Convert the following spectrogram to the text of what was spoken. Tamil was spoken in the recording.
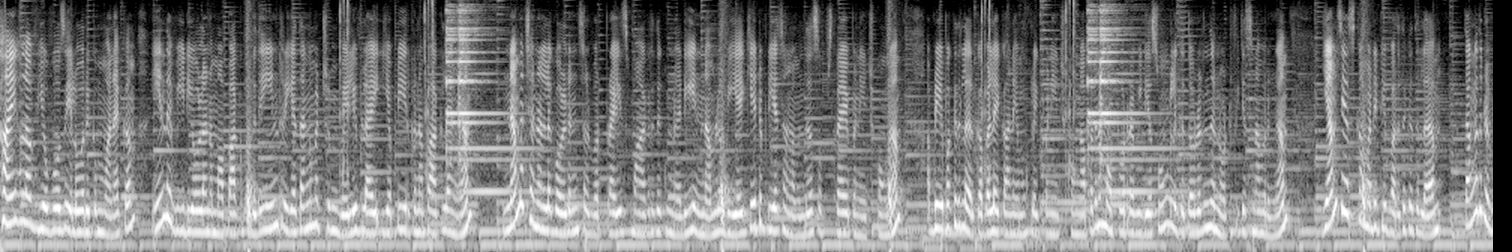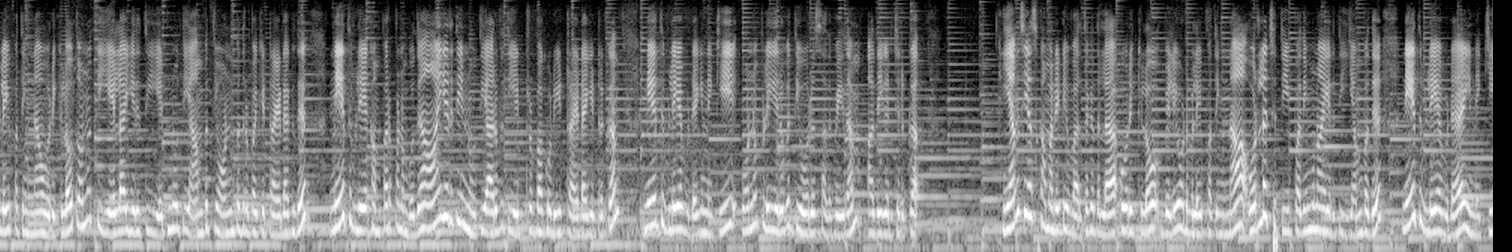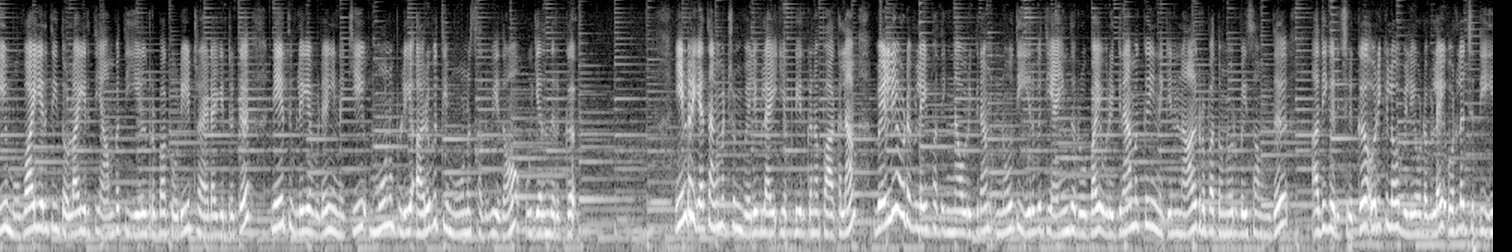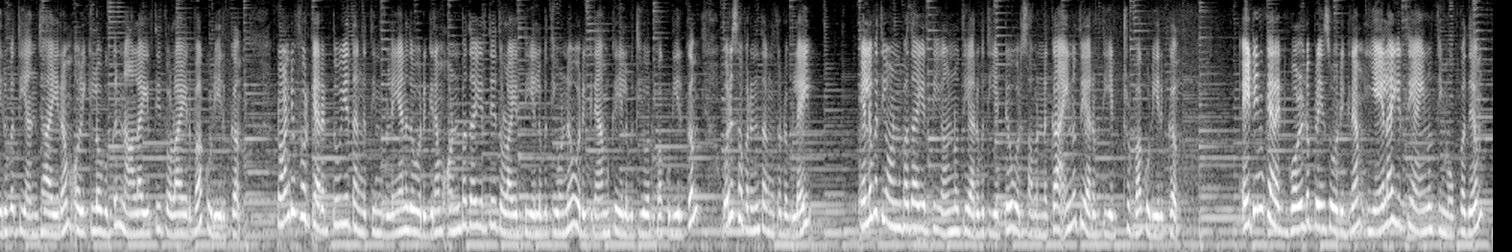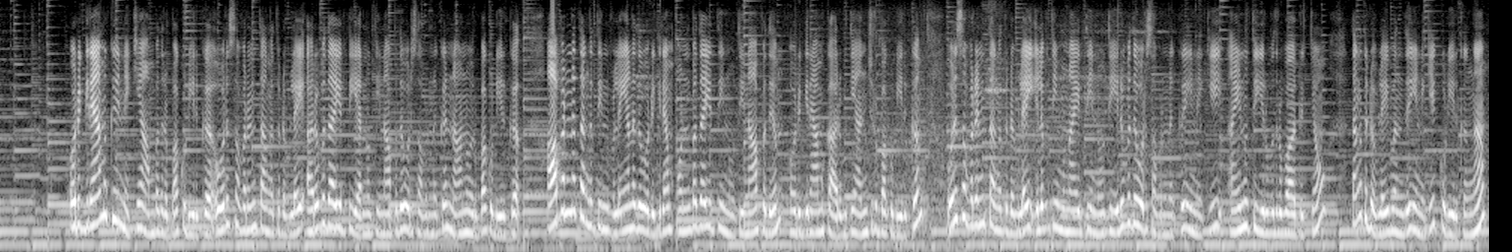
ஹாய் ஹலோ வியூவோஸ் எல்லோருக்கும் வணக்கம். இந்த வீடியோவில் நம்ம பார்க்க போகிறது இன்றைய தங்கம் மற்றும் வெளி விலை எப்படி இருக்குன்னு பார்க்கலாங்க. நம்ம சேனலில் கோல்டன் சில்வர் ப்ரைஸ் வாங்குறதுக்கு முன்னாடி நம்மளுடைய கேட்டுப்படியா சேனலை வந்து சப்ஸ்கிரைப் பண்ணி வச்சுக்கோங்க. அப்படியே பக்கத்தில் இருக்க பெல் ஐக்கானையும் கிளிக் பண்ணி வச்சுக்கோங்க. அப்போ தான் நம்ம போடுற வீடியோஸ் உங்களுக்கு தொடர்ந்து நோட்டிஃபிகேஷனாக வருங்க. எம்சிஎஸ் கமாடிட்டி வர்த்தகத்தில் தங்கத்தோட விலை பார்த்தீங்கன்னா ஒரு கிலோ தொண்ணூற்றி ஏழாயிரத்தி எட்நூற்றி ஐம்பத்தி ஒன்பது ரூபாய்க்கு ட்ரைட் ஆகுது. நேற்று விலையை கம்பேர் பண்ணும்போது ஆயிரத்தி நூற்றி அறுபத்தி எட்டு ரூபாய் கூடி ட்ரைட் ஆகிட்டு இருக்கு. நேற்று விலையை விட இன்னைக்கு ஒன்று புள்ளி இருபத்தி ஒரு சதவீதம் அதிகரிச்சிருக்கு. எம்சிஎஸ் கமாடிட்டி வர்த்தகத்தில் ஒரு கிலோ வெளியோட விலை பார்த்தீங்கன்னா ஒரு லட்சத்தி பதிமூணாயிரத்தி எண்பது. நேற்று விலையை விட இன்னைக்கு மூவாயிரத்தி தொள்ளாயிரத்தி ஐம்பத்தி ஏழு ரூபாய் கூடி ட்ரேட் ஆகிட்டு இருக்கு. நேற்று விலையை விட இன்னைக்கு மூணு புள்ளி அறுபத்தி மூணு சதவீதம் உயர்ந்திருக்கு. இன்றைய தங்கம் மற்றும் வெள்ளி விலை எப்படி இருக்குன்னு பார்க்கலாம். வெள்ளியோட விலை பார்த்தீங்கன்னா ஒரு கிராம் நூற்றி இருபத்தி ஐந்து ரூபாய். ஒரு கிராமுக்கு இன்னைக்கு நாலு ரூபாய் தொண்ணூறு பைசா வந்து அதிகரிச்சிருக்கு. ஒரு கிலோ வெளியோட விலை ஒரு லட்சத்தி இருபத்தி அஞ்சாயிரம். ஒரு கிலோவுக்கு நாலாயிரத்தி தொள்ளாயிரம் ரூபாய் கூடியிருக்கு. டுவெண்ட்டி ஃபோர் கேரட் தூய தங்கத்தின் விலையானது ஒரு கிராம் ஒன்பதாயிரத்தி தொள்ளாயிரத்தி எழுபத்தி ஒன்று ஒரு கிராமுக்கு எழுபத்தி ஒரு ரூபாய் கூடியிருக்கு ஒரு சவரன் தங்கத்தோட விலை எழுபத்தி ஒன்பதாயிரத்தி எழுநூற்றி அறுபத்தி எட்டு ஒரு சவரனுக்கு ஐநூற்றி அறுபத்தி எட்டு ரூபாய் கூடியிருக்கு. எயிட்டீன் கேரட் கோல்டு பிரைஸ் ஒரு கிராம் ஏழாயிரத்தி ஐநூற்றி முப்பது. ஒரு கிராமுக்கு இன்னைக்கு ஐம்பது ரூபாய் கூடியிருக்கு. ஒரு சவரன் தங்கத்தோட விலை அறுபதாயிரத்தி இரநூத்தி நாற்பது ஒரு சவரனுக்கு நானூறுபா கூடியிருக்கு. ஆபரண தங்கத்தின் விலையானது ஒரு கிராம் ஒன்பதாயிரத்தி நூற்றி நாற்பது ஒரு கிராமுக்கு அறுபத்தி அஞ்சு ரூபாய் கூடியிருக்கு. ஒரு சவரன் தங்கத்தோட விலை எழுபத்தி மூணாயிரத்தி நூற்றி இருபது ஒரு சவரனுக்கு இன்னைக்கு ஐநூற்றி இருபது ரூபாய் வரைக்கும் தங்கத்தோட விலை வந்து இன்னைக்கு கூடியிருக்குங்க.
